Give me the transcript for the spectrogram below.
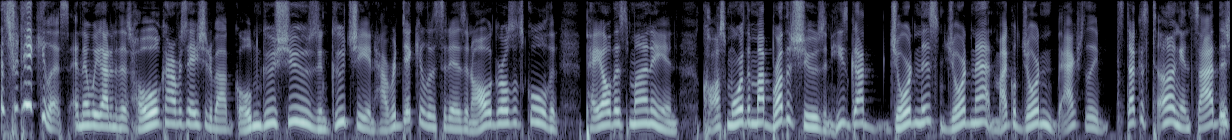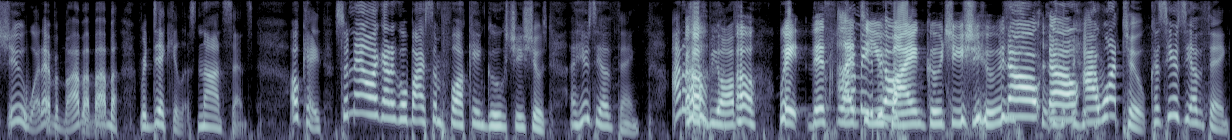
It's ridiculous. And then we got into this whole conversation about Golden Goose shoes and Gucci and how ridiculous it is, and all the girls at school that pay all this money and cost more than my brother's shoes, and he's got Jordan this and Jordan that. And Michael Jordan actually stuck his tongue inside the shoe, whatever, blah, blah, blah, blah. Ridiculous. Nonsense. Okay, so now I got to go buy some fucking Gucci shoes. And here's the other thing I don't want to be oh, off. Oh, wait. This led to you off- buying Gucci shoes? No, no, I want to. Because here's the other thing.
